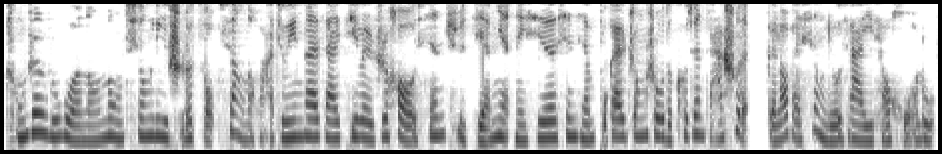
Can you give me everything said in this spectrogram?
崇祯如果能弄清历史的走向的话，就应该在继位之后先去减免那些先前不该征收的苛捐杂税，给老百姓留下一条活路。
